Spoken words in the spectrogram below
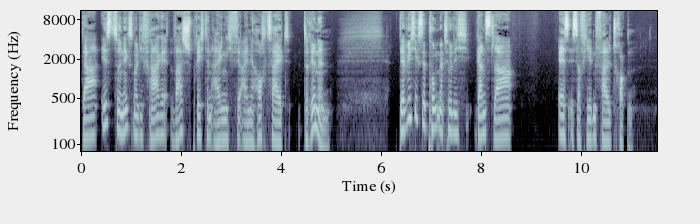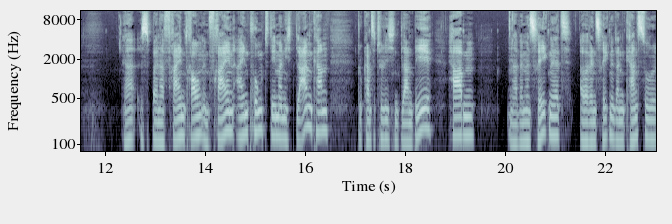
Da ist zunächst mal die Frage, was spricht denn eigentlich für eine Hochzeit drinnen? Der wichtigste Punkt natürlich ganz klar, es ist auf jeden Fall trocken. Ja, ist bei einer freien Trauung im Freien ein Punkt, den man nicht planen kann. Du kannst natürlich einen Plan B haben, na, wenn es regnet, aber wenn es regnet, dann kannst du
